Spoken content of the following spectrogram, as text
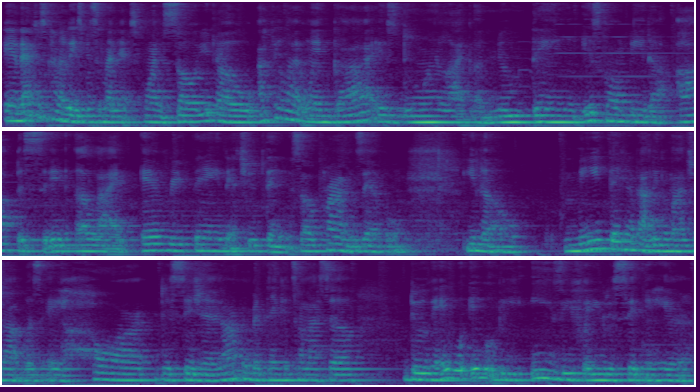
And that just kind of leads me to my next point. So, you know, I feel like when God is doing like a new thing, it's going to be the opposite of like everything that you think. So, prime example, you know, me thinking about leaving my job was a hard decision. And I remember thinking to myself, dude, it will, it will be easy for you to sit in here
